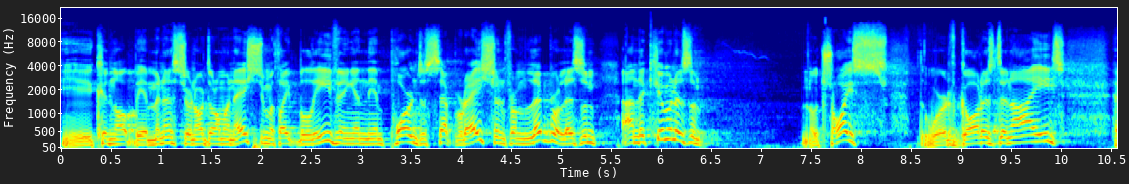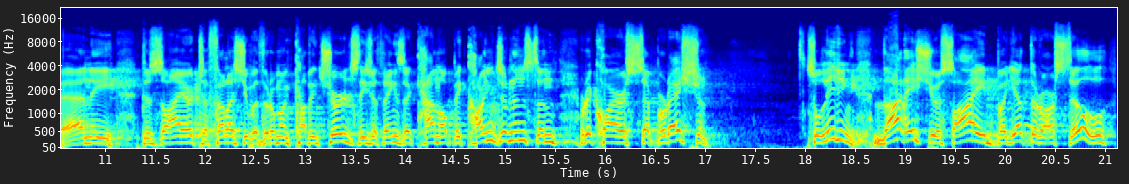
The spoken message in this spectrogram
you could not be a minister in our denomination without believing in the importance of separation from liberalism and ecumenism. No choice. The Word of God is denied. Any desire to fellowship with the Roman Catholic Church, these are things that cannot be countenanced and require separation. So, leaving that issue aside, but yet there are still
